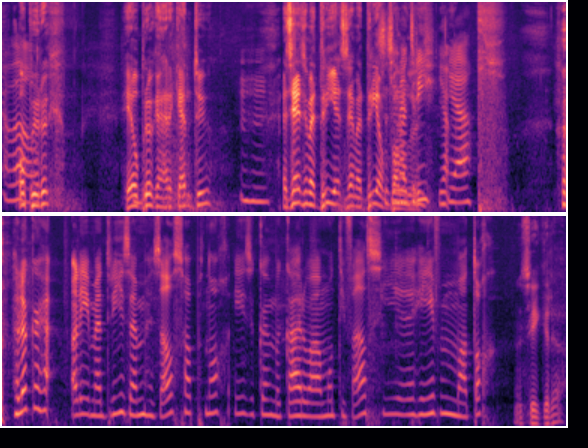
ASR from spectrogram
Wel. op uw rug. Heel Brugge herkent u. Mhm. En zijn ze met drie, hè? Ze zijn met drie aan Ze het zijn met wandelen. drie, ja. Ja. Gelukkig, alleen met drie zijn we gezelschap nog. hè. Ze kunnen elkaar wel motivatie eh, geven, maar toch. Zeker, ja.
